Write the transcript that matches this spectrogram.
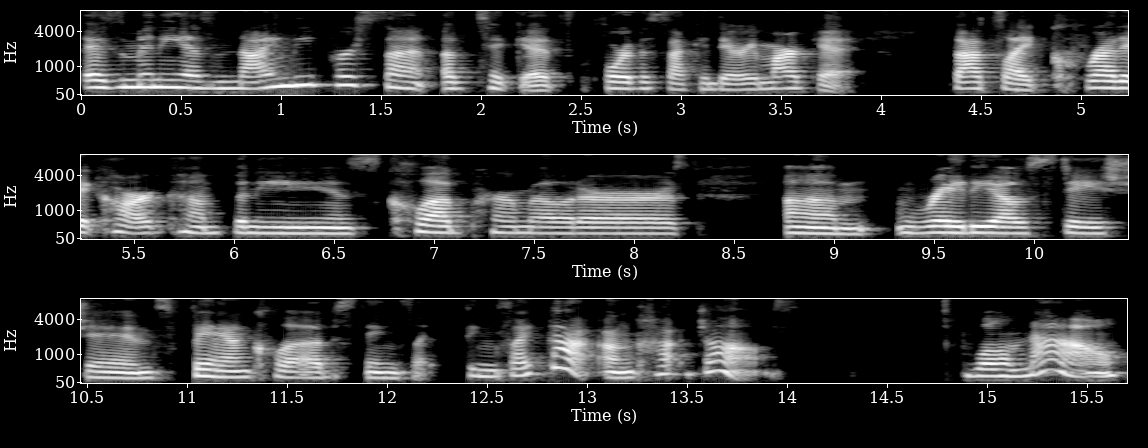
as many as 90% of tickets for the secondary market. That's like credit card companies, club promoters, um, radio stations, fan clubs, things like things like that, uncut jobs. Well, now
